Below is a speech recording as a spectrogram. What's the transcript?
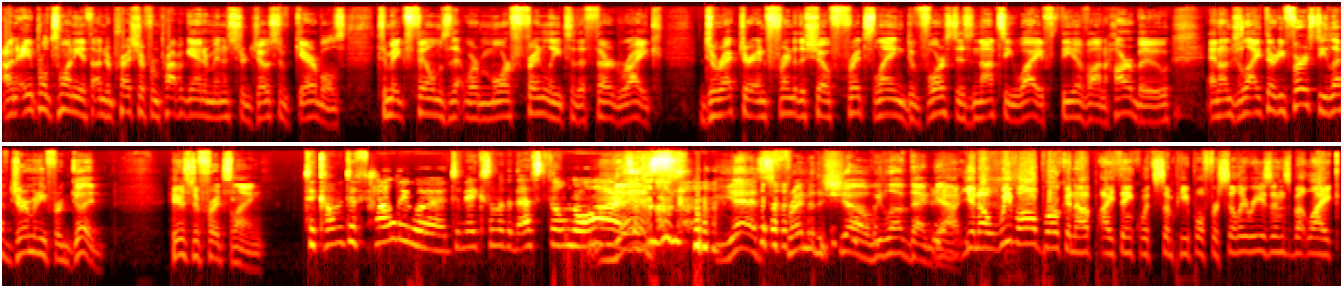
On April 20th, under pressure from propaganda minister Joseph Goebbels to make films that were more friendly to the Third Reich, director and friend of the show Fritz Lang divorced his Nazi wife, Thea von Harbou, and on July 31st, he left Germany for good. Here's to Fritz Lang. to come to Hollywood to make some of the best film noirs. Yes, yes, friend of the show. We love that guy. Yeah, you know, we've all broken up, I think, with some people for silly reasons, but like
